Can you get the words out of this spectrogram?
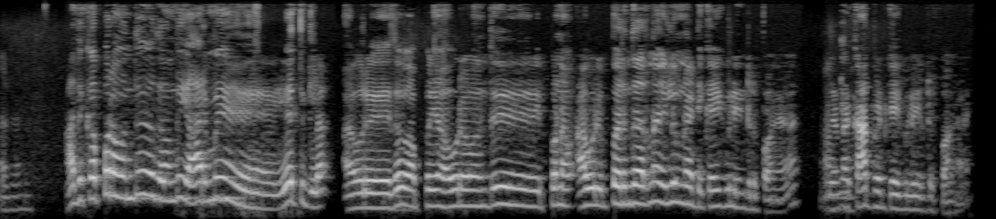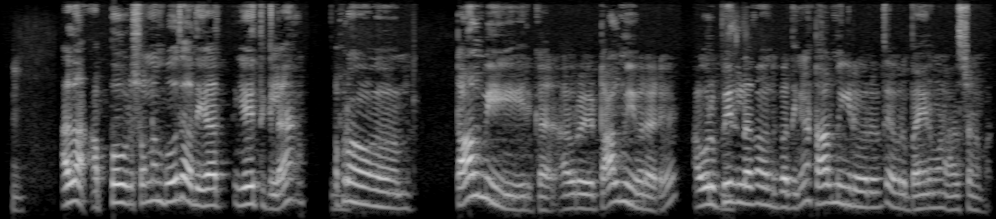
அதான். அதுக்கப்புறம் வந்து அதை வந்து யாருமே ஏத்துக்கல. அவரு ஏதோ அப்ப அவரை வந்து இப்ப நான் அவர் இப்ப இருந்தாருன்னா இலும் நாட்டி கைகுலின்னு இருப்பாங்க. இல்லைன்னா கார்பரேட் கைகுலின்னு இருப்பாங்க. அதான் அப்போ அவர் சொன்னபோது அதை ஏத்- ஏத்துக்கல. அப்புறம் டால்மி இருக்காரு. அவரு டால்மி வராரு. அவர் பீரியட்ல தான் வந்து பாத்தீங்கன்னா டால்மிங்கிறவர் வந்து அவர் பயங்கரமான ஆஸ்ட்ரானமர்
